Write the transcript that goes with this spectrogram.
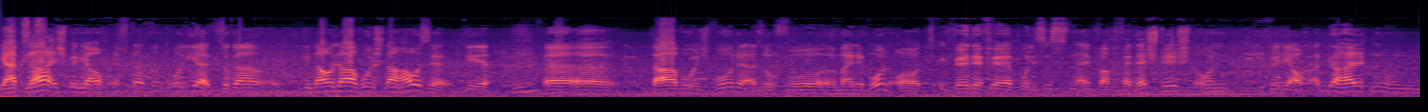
Ja klar, ich bin ja auch öfter kontrolliert, sogar genau da, wo ich nach Hause gehe. Mhm. Äh, äh, da, wo ich wohne, also vor äh, meinem Wohnort. Ich werde für Polizisten einfach verdächtigt und werde ja auch angehalten und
